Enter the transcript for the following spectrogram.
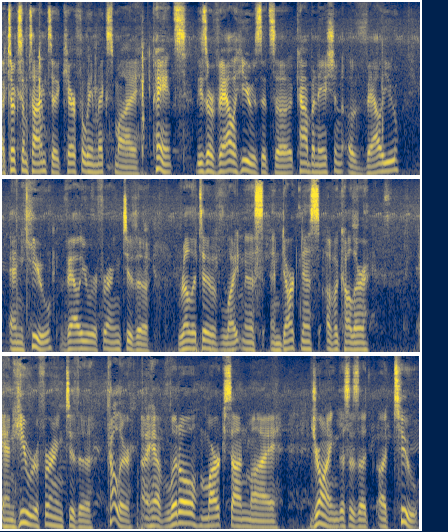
I took some time to carefully mix my paints. These are Val Hues. It's a combination of value and hue. Value referring to the relative lightness and darkness of a color and hue referring to the color. I have little marks on my drawing. This is a, a two.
